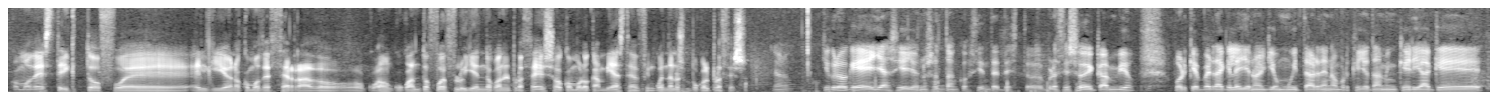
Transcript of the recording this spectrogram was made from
¿Cómo de estricto fue el guion o cómo de cerrado? ¿O cuánto fue fluyendo con el proceso? ¿Cómo lo cambiaste? En fin, cuéntanos un poco el proceso. Claro, yo creo que ellas y ellos no son tan conscientes de esto, del proceso de cambio, porque es verdad que leyeron el guion muy tarde, ¿no? Porque yo también quería que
